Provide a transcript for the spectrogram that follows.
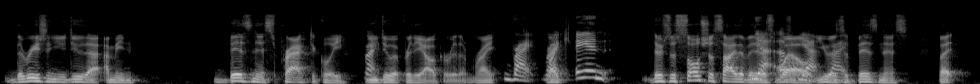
the reason you do that. I mean, business practically, you do it for the algorithm, right? right, right. like- and There's a social side of it Yeah, as of- well. yeah, you as a business, but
